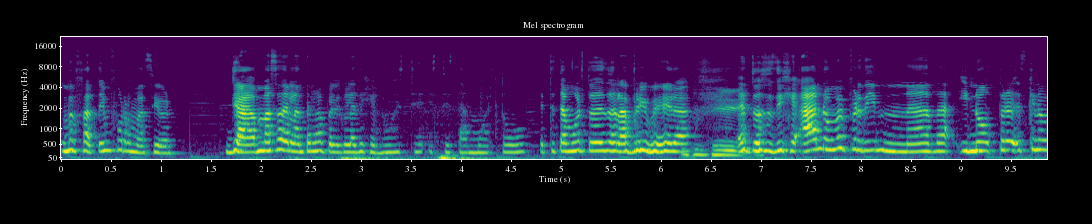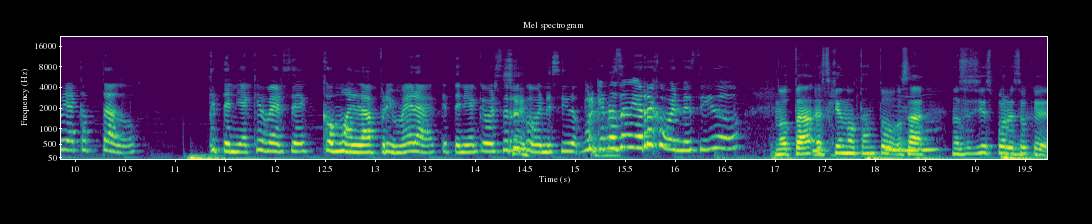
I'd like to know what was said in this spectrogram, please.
me falta información. Ya más adelante en la película dije, no, este, este está muerto, este está muerto desde la primera. Sí. Entonces dije, ah, no me perdí nada. Y no, pero es que no había captado que tenía que verse como en la primera, que tenía que verse Sí. rejuvenecido, porque no se había rejuvenecido. No tan, es que no tanto, o sea, No. sé si es por eso que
